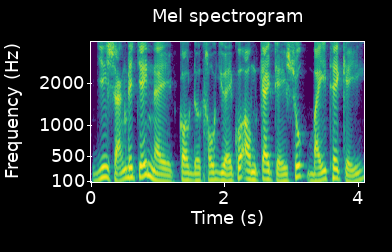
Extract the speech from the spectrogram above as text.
Di sản đế chế này còn được hậu duệ của ông cai trị suốt 7 thế kỷ.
